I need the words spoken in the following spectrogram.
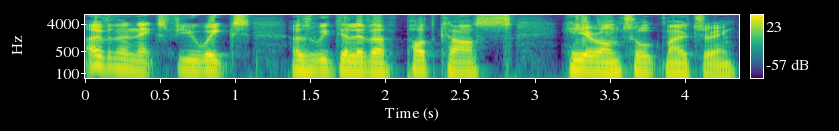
over the next few weeks as we deliver podcasts here on Talk Motoring.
